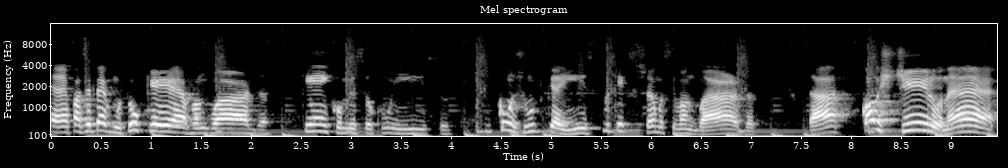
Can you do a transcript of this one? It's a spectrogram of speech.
É fazer pergunta: o que é a vanguarda? Quem começou com isso? que conjunto que é isso? Por que, que se chama-se vanguarda? Tá? Qual estilo, né?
